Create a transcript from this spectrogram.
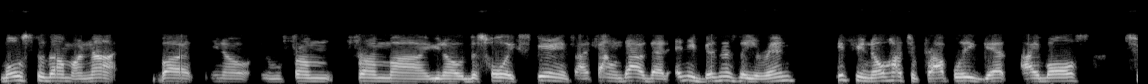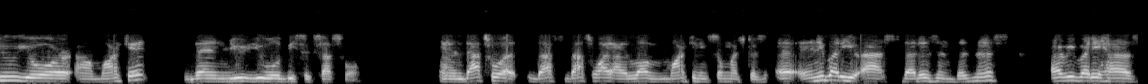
most of them are not. But you know from from uh, you know this whole experience, I found out that any business that you're in, if you know how to properly get eyeballs to your uh, market, then you you will be successful. And that's what that's that's why I love marketing so much because uh, anybody you ask that is in business, everybody has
